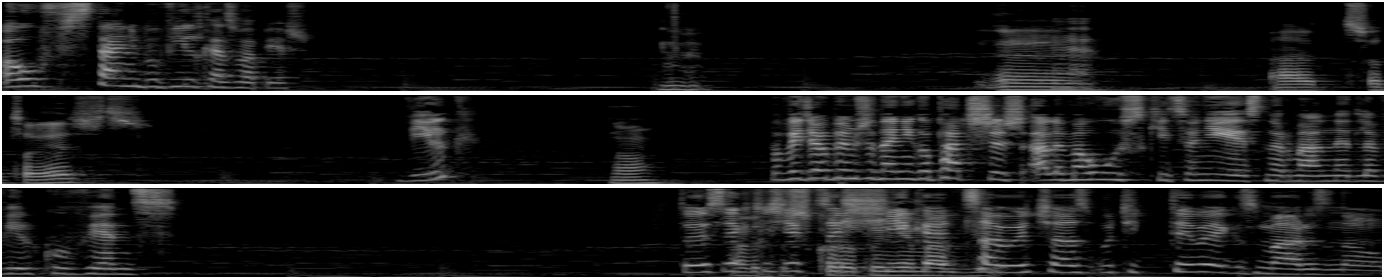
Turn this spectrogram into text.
O, wstań, bo wilka złapiesz. Nie. Yy, a co to jest? Wilk? No. Powiedziałbym, że na niego patrzysz, ale ma łuski, co nie jest normalne dla wilków, więc... To jest jak ci się chce sikać ma... cały czas, bo ci tyłek zmarznął,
